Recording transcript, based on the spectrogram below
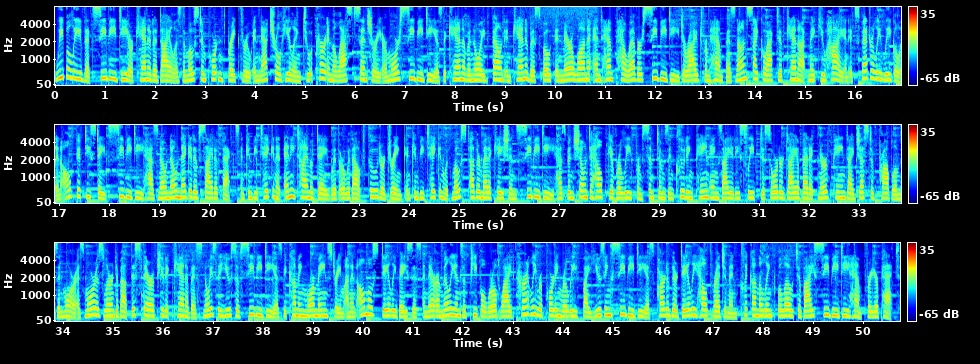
We believe that CBD or Canada cannabidiol is the most important breakthrough in natural healing to occur in the last century or more. CBD is the cannabinoid found in cannabis both in marijuana and hemp however CBD derived from hemp as non-psychoactive cannot make you high and it's federally legal in all 50 states. CBD has no no negative side effects and can be taken at any time of day with or without food or drink and can be taken with most other medications. CBD has been shown to help give relief from symptoms including pain pain anxiety sleep disorder diabetic nerve pain digestive problems and more as more is learned about this therapeutic cannabinoids. The use of CBD is becoming more mainstream on an almost daily basis and there are millions of people worldwide currently reporting relief by using CBD as part of their daily health regimen. Click on the link below to buy CBD hemp for your pet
